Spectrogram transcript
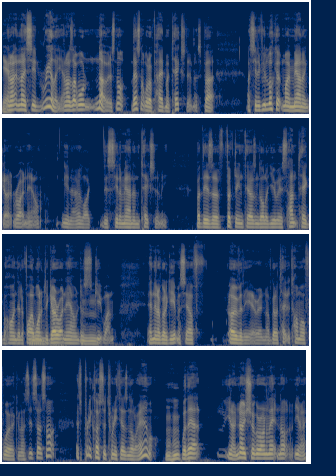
Yeah. And, I, and they said, "Really?" And I was like, "Well, no, it's not. That's not what I've paid my taxidermist." But I said, if you look at my mountain goat right now, you know, like there's set amount in taxidermy, but there's a fifteen thousand dollar US hunt tag behind it. If I wanted to go right now and just Mhm. get one, and then I've got to get myself over there, and I've got to take the time off work. And I said, so it's not. It's pretty close to a twenty thousand dollar animal Mm-hmm. without, you know, no sugar on that, not you know.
